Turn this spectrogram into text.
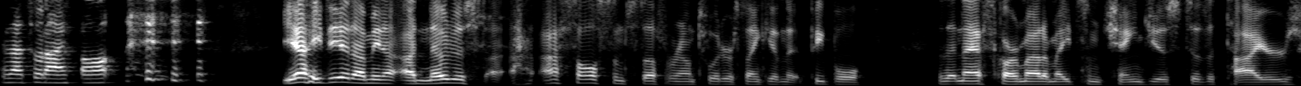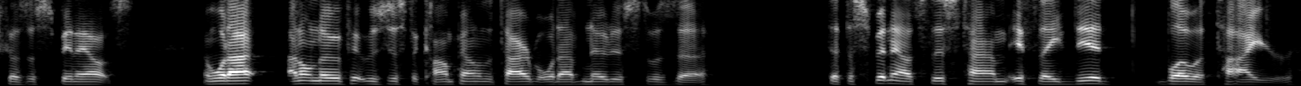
Or that's what I thought. Yeah, he did. I mean, I, I noticed. I, I saw some stuff around Twitter thinking that people that NASCAR might have made some changes to the tires because of spin outs. And what I I don't know if it was just the compound of the tire, but what I've noticed was uh, that the spinouts this time, if they did blow a tire,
